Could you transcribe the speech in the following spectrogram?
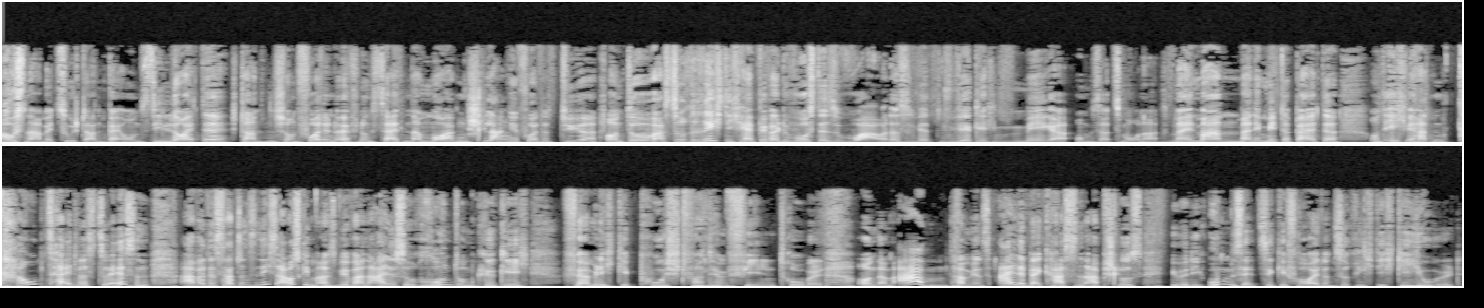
Ausnahmezustand bei uns. Die Leute standen schon vor den Öffnungszeiten am Morgen Schlange vor der Tür und du warst so richtig happy, weil du wusstest, wow, das wird wirklich ein mega Umsatzmonat. Mein Mann, meine Mitarbeiter und ich, wir hatten kaum Zeit, was zu essen, aber das hat uns nichts ausgemacht. Wir waren alle so rundum glücklich, förmlich gepusht von dem vielen Trubel. Und am Abend haben wir uns alle bei Kassenabschluss über die Umsätze gefreut und so richtig gejubelt.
